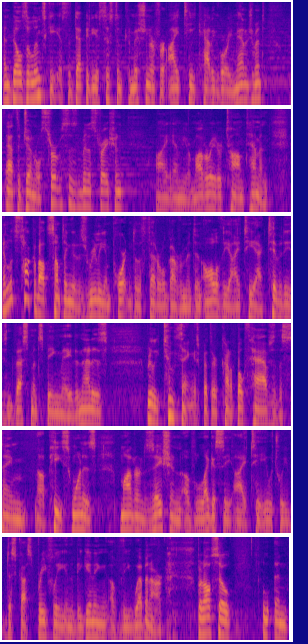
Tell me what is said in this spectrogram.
and Bill Zielinski is the Deputy Assistant Commissioner for IT Category Management at the General Services Administration I am your moderator, Tom Temin. And let's talk about something that is really important to the federal government in all of the IT activities, investments being made, and that is really two things, but they're kind of both halves of the same uh, piece. One is modernization of legacy IT, which we discussed briefly in the beginning of the webinar, but also and,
